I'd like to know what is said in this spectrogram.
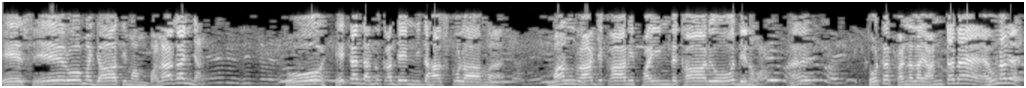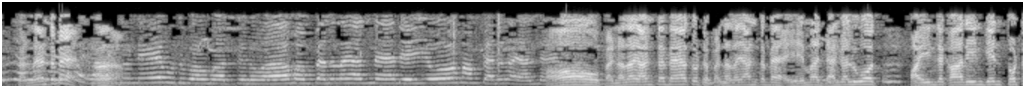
ඒ සේරෝම ಜಾති මම බලාගන්නම්. තෝ හෙට දඬු කඳෙන් නිදහස් කොලාම මං රාජකාරි පයින්ඩ කාර්යෝ දෙනවා. ඈ? තොට පැනලා යන්න බෑ. ඇහුණද? පැනලා යන්න බෑ. ආ. හඳුන්නේ බුදු බව මත් වෙනවා. මම පැනලා යන්නේ දෙයියෝ. මම පැනලා යන්නේ ආව් පැනලා යන්න බෑ තොට. පැනලා යන්න බෑ. එහෙම දැඟලුවොත් පයින්ඩ කාරීන්ගෙන් තොට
